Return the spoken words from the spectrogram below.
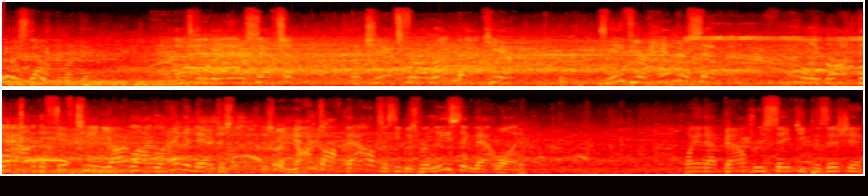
Really stout in the run game. And that's going to be an interception. A chance for a run back here. Xavier Henderson finally brought down to the 15-yard line. Langan there just sort of knocked off balance as he was releasing that one. Playing that boundary safety position.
